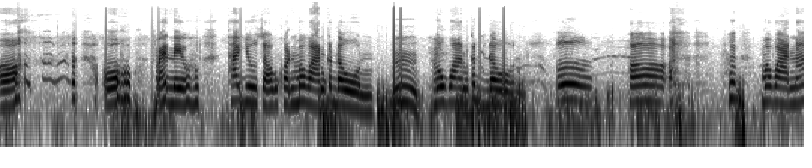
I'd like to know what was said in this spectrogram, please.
อ๋อ โอ้แม่นิวถ้าอยู่สองคนเมื่อวานก็โดน อืม เมื่อวานก็โดน เออพอ เมื่อวานนะ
